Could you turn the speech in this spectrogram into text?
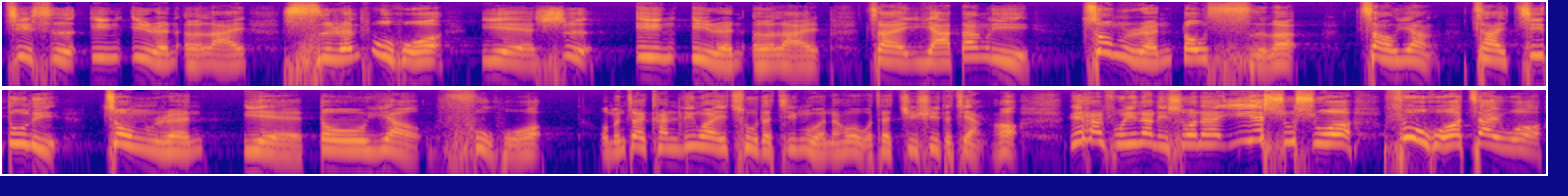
既是因一人而来，死人复活也是因一人而来。在亚当里，众人都死了，照样在基督里，众人也都要复活。”我们再看另外一处的经文，然后我再继续的讲哦。约翰福音那里说呢，耶稣说：“复活在我，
